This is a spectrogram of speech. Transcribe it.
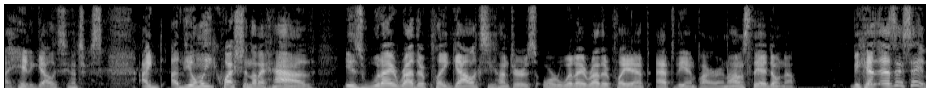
I hated Galaxy Hunters. I uh, the only question that I have is would I rather play Galaxy Hunters or would I rather play After the Empire? And honestly, I don't know. Because as I say,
